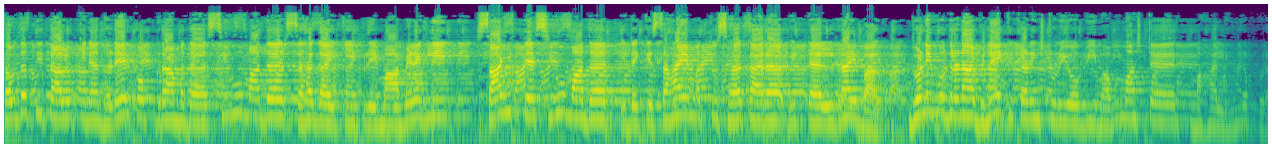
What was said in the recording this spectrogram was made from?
ಸವದತ್ತಿ ತಾಲೂಕಿನ ಧಡೇರ್ಕೊಪ್ ಗ್ರಾಮದ ಸಿವು ಮಾದರ್ ಸಹಗಾಯಕಿ ಪ್ರೇಮ ಬೆಳಗ್ಲಿ. ಸಾಹಿತ್ಯ ಸಿವು ಮಾದರ್, ಇದಕ್ಕೆ ಸಹಾಯ ಮತ್ತು ಸಹಕಾರ ವಿಠಲ್ ರಾಯ್ಬಾಗ್. ಧ್ವನಿ ಮುದ್ರಣ ವಿನಾಯಕ ಕಡಿಂಗ್ studio B Babu master Mahalingapura.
